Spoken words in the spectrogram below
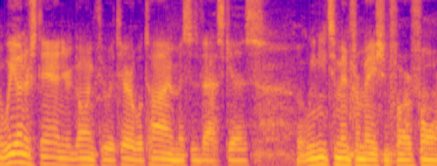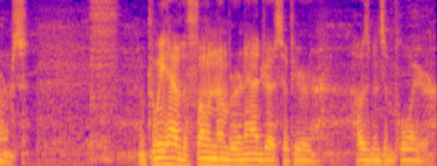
We understand you're going through a terrible time, Mrs. Vasquez, but we need some information for our forms. Can we have the phone number and address of your husband's employer?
